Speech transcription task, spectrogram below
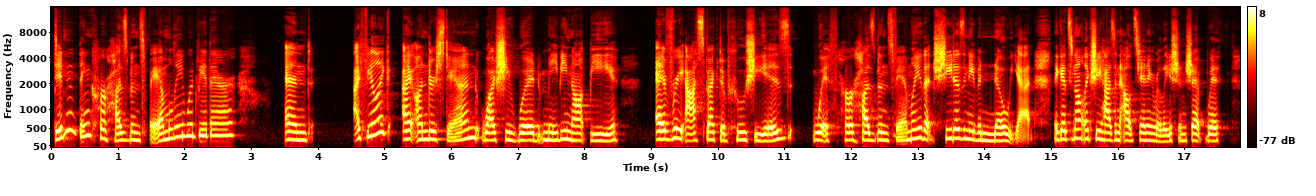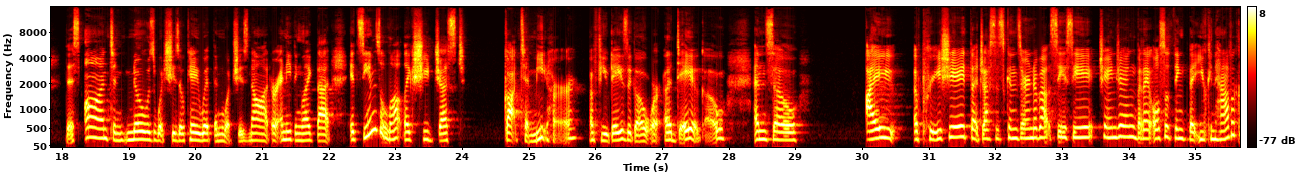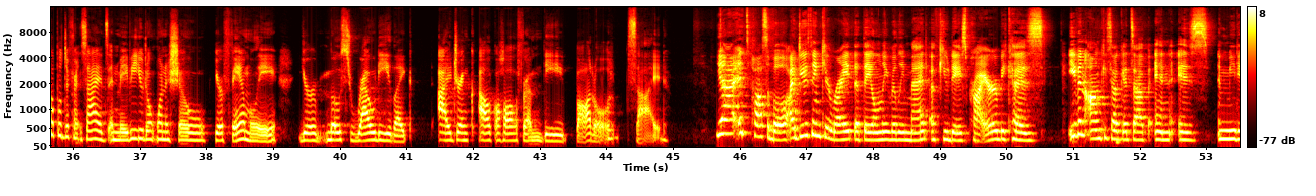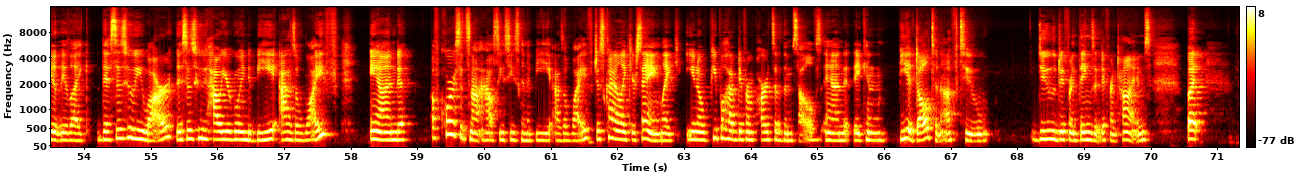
didn't think her husband's family would be there. And I feel like I understand why she would maybe not be every aspect of who she is with her husband's family that she doesn't even know yet. Like, it's not like she has an outstanding relationship with this aunt and knows what she's okay with and what she's not, or anything like that. It seems a lot like she just got to meet her a few days ago or a day ago. And so I appreciate that Jess is concerned about Cece changing, but I also think that you can have a couple different sides and maybe you don't want to show your family your most rowdy, like, I drink alcohol from the bottle side. Yeah, it's possible. I do think you're right that they only really met a few days prior because even Ankita gets up and is immediately like, This is who you are. This is who how you're going to be as a wife. And of course it's not how Cece's going to be as a wife just kind of like you're saying like you know people have different parts of themselves and they can be adult enough to do different things at different times but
